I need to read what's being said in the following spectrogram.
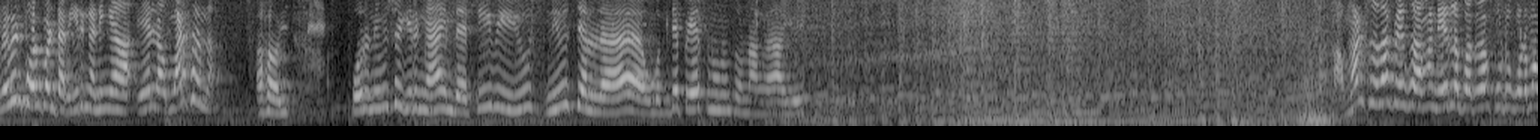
பிரவீன் ஃபோன் பண்ணிட்டாரு. இருங்க நீங்க என் மனசுல ஒரு நிமிஷம் இருங்க. இந்த டிவி நியூஸ் நியூஸ் சேனல்ல உங்ககிட்ட பேசணும்னு சொன்னாங்க. ஐயோ. கமெண்ட்ஸ்ல தான் பேசுறாங்க. நேர்ல பார்த்தா தான் கூட்ட கூட்டமா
